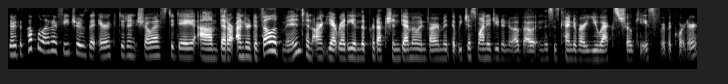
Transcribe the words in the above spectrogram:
There's a couple other features that Eric didn't show us today um, that are under development and aren't yet ready in the production demo environment that we just wanted you to know about. And this is kind of our UX showcase for the quarter.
